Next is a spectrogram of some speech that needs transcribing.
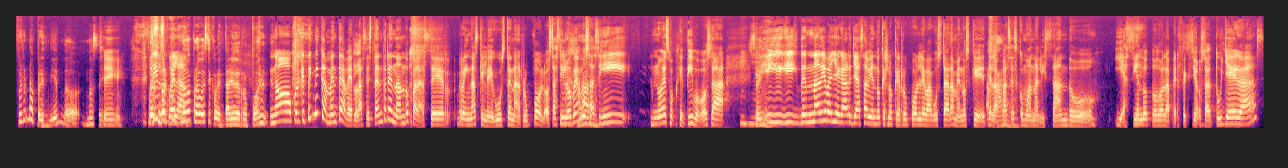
fueron aprendiendo, no sé. Sí. Fue Sí, porque. No apruebo este comentario de RuPaul. No, porque técnicamente, a ver, las está entrenando para ser reinas que le gusten a RuPaul. O sea, si lo vemos así no es objetivo, o sea, Ujú. y, y de- nadie va a llegar ya sabiendo qué es lo que RuPaul le va a gustar a menos que te la pases como analizando y haciendo todo a la perfección. O sea, tú llegas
